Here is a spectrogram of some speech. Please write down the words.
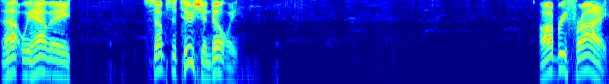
Uh, we have a substitution, don't we? Aubrey Fry.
